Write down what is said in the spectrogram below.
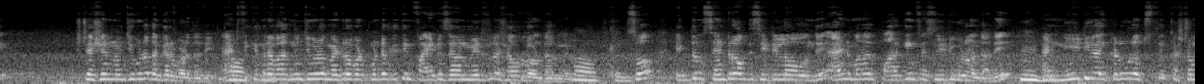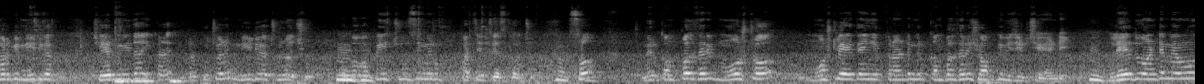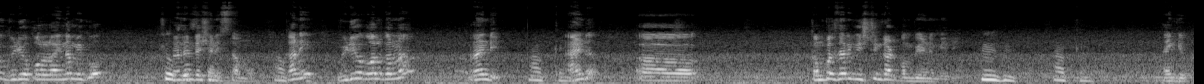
స్టేషన్ నుంచి కూడా దగ్గర పడుతుంది. అండ్ సికింద్రాబాద్ నుంచి కూడా మెట్రో పట్టుకుంటే with in five to seven మినిట్స్లో షాప్లో ఉంటారు మీరు. సో ఎక్దమ్ సెంటర్ ఆఫ్ ది సిటీలో ఉంది. అండ్ మన పార్కింగ్ ఫెసిలిటీ కూడా ఉంటుంది అండ్ నీట్గా ఇక్కడ కూడా వస్తే కస్టమర్కి నీట్గా చైర్ మీద ఇక్కడ ఇక్కడ కూర్చొని నీట్గా చూడొచ్చు ఒక్కొక్క పీస్ చూసి మీరు పర్చేస్ చేసుకోవచ్చు. సో మీరు కంపల్సరీ మోస్ట్ మోస్ట్లీ అయితే ఏం చెప్తున్నా అంటే మీరు కంపల్సరీ షాప్కి విజిట్ చేయండి. లేదు అంటే మేము వీడియో కాల్ అయినా మీకు ప్రెజెంటేషన్ ఇస్తాము. కానీ వీడియో కాల్ కన్నా రండి. అండ్ కంపల్సరీ విజిటింగ్ కార్డ్ పంపించండి మీది. ఓకే. Thank you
